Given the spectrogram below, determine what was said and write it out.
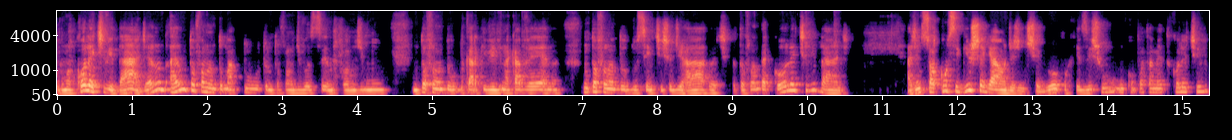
por uma coletividade, eu não estou falando do matuto, não estou falando de você, não estou falando de mim, não estou falando do, do, cara que vive na caverna, não estou falando do, do cientista de Harvard, eu estou falando da coletividade. A gente só conseguiu chegar onde a gente chegou porque existe um, um comportamento coletivo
